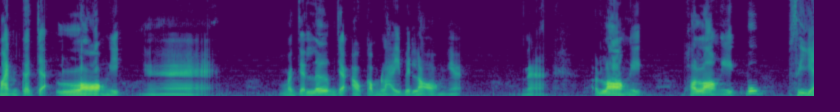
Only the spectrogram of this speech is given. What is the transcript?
มันก็จะลองอีกอมันจะเริ่มจากเอากำไรไปลองเงี้ยนะลองอีก พอลองอีกปุ๊บเสีย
